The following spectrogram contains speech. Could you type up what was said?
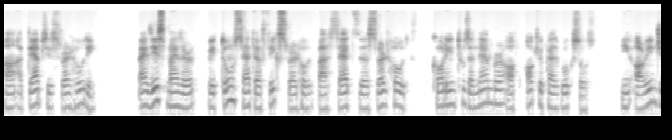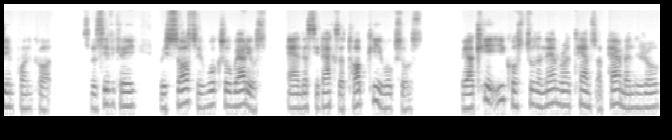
on adaptive thresholding. By this method, we don't set a fixed threshold but set the threshold according to the number of occupied voxels in origin point cloud. Specifically, we sort the voxel values and select the top key voxels, where k equals to the number of times a parent rho.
